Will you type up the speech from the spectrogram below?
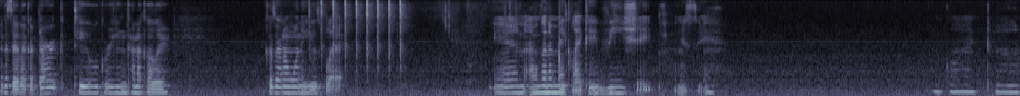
like I said, like a dark teal green kind of color. Cause I don't want to use black. And I'm gonna make like a V shape. Let me see. I'm going to.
